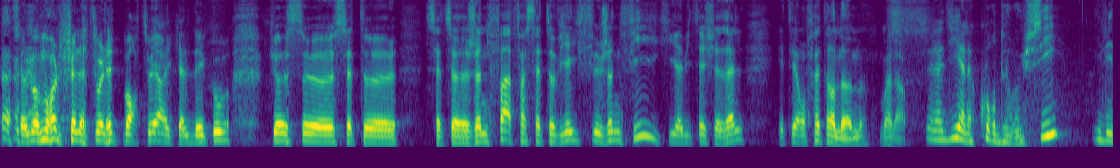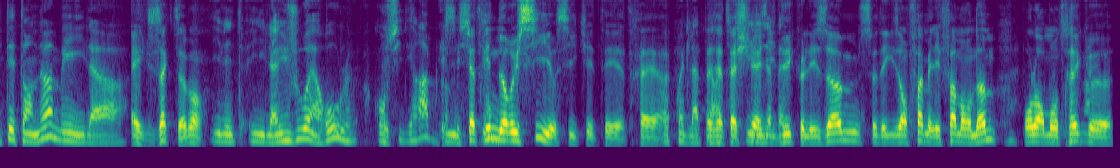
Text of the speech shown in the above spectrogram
C'est le moment où elle fait la toilette mortuaire et qu'elle découvre que ce- cette, euh, cette jeune femme, enfin cette vieille jeune fille qui habitait chez elle était en fait un homme. Voilà, Cela dit, à la cour de Russie, il était un homme et il a, exactement. il est- il a eu joué un rôle considérable. Et comme c'est. Catherine de Russie aussi qui était très, Auprès de la très princesse attachée à l'idée que les hommes se déguisent en femmes et les femmes en hommes pour leur montrer que,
